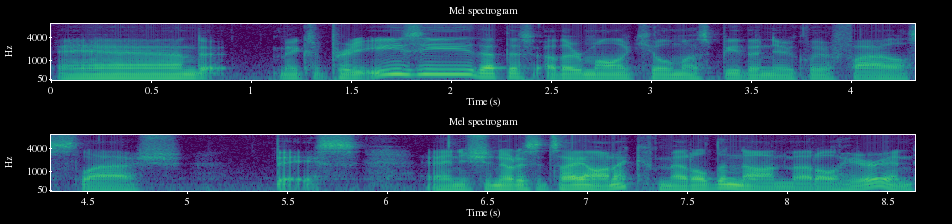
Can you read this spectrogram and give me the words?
and makes it pretty easy that this other molecule must be the nucleophile slash base. And you should notice it's ionic, metal to nonmetal here. And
